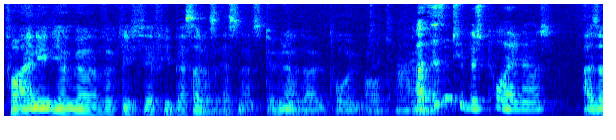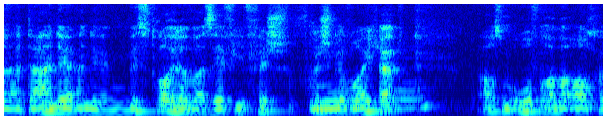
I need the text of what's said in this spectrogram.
Vor allen Dingen, die haben ja wirklich sehr viel besseres Essen als Döner da in Polen auch. Total. Was ist denn typisch polnisch? Also da an, der, an dem Mistreu, da war sehr viel Fisch, frisch Mhm. geräuchert. aus dem Ofen, aber auch äh,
